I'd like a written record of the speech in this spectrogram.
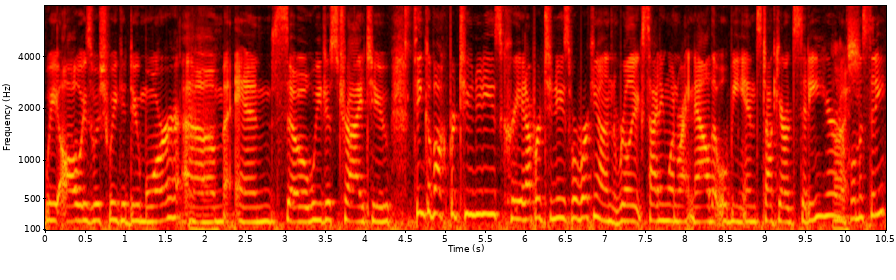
We always wish we could do more. Um, and so we just try to think of opportunities, create opportunities. We're working on a really exciting one right now that will be in Stockyard City here in Oklahoma City.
